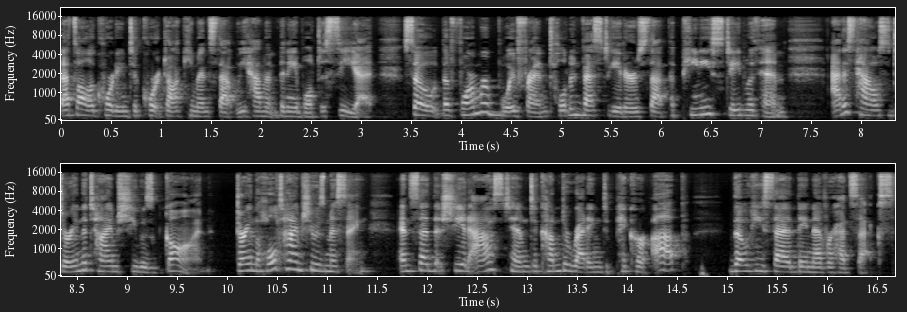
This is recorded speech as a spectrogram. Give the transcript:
That's all according to court documents that we haven't been able to see yet. So the former boyfriend told investigators that Papini stayed with him at his house during the time she was gone, during the whole time she was missing, and said that she had asked him to come to Redding to pick her up though he said they never had sex.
